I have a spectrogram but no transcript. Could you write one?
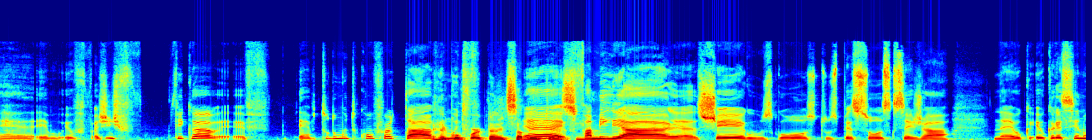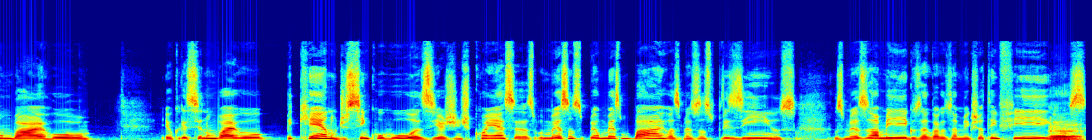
é- eu- eu- a gente fica é, é tudo muito É confortável, muito reconfortante saber que é é, assim. né? familiar, é, cheiros, gostos, pessoas que você já. Né, eu, eu cresci num bairro. Eu cresci num bairro pequeno, de cinco ruas, e a gente conhece as- o mesmo, é o mesmo bairro, os mesmos vizinhos, os mesmos amigos. Agora os amigos já têm filhos,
